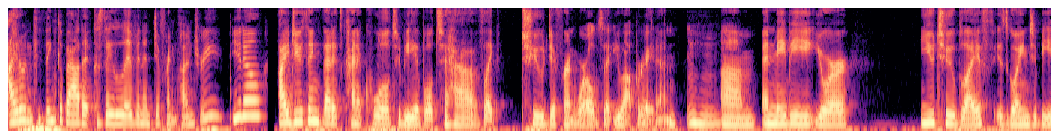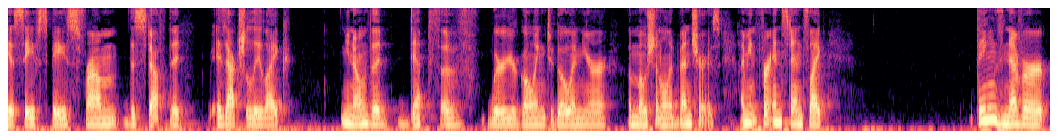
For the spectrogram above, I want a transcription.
I don't think about it cuz they live in a different country, you know? I do think that it's kind of cool to be able to have like two different worlds that you operate in. Mm-hmm. Um and maybe your YouTube life is going to be a safe space from the stuff that is actually like you know, the depth of where you're going to go in your emotional adventures. I mean, for instance, like things never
